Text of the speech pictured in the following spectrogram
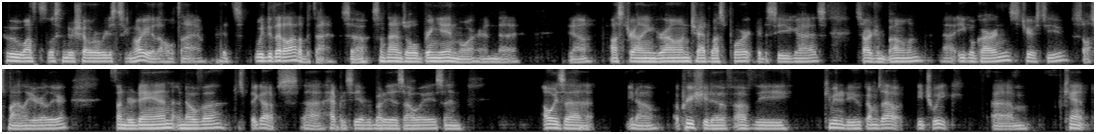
who wants to listen to a show where we just ignore you the whole time. It's we do that a lot of the time. So sometimes we'll bring you in more and uh, you know, Australian grown, Chad Westport. Good to see you guys. Sergeant Bone, uh, Eagle Gardens. Cheers to you. Saw Smiley earlier. Thunder Dan, Anova, just big ups. Uh, happy to see everybody as always, and always uh, you know, appreciative of the community who comes out each week. Um, can't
